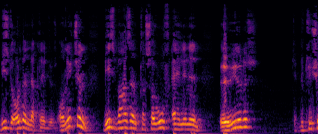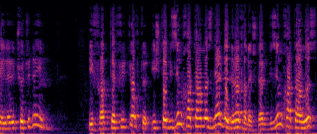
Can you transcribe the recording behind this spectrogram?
Biz de oradan naklediyoruz. Onun için biz bazen tasavvuf ehlinin övüyoruz. Bütün şeyleri kötü değil. İfrat tefrit yoktur. İşte bizim hatamız nerededir arkadaşlar? Bizim hatamız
